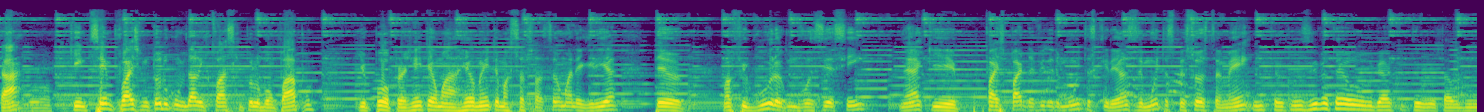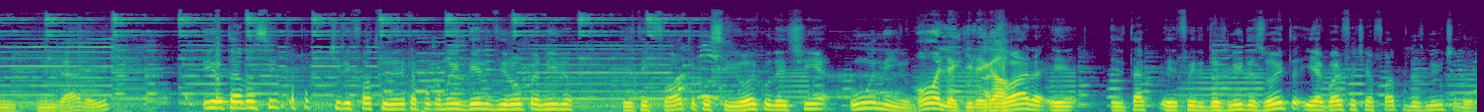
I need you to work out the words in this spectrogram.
tá? Que a gente sempre faz com todo convidado que passa aqui pelo Bom Papo. E, pô, pra gente é uma, realmente uma satisfação, uma alegria ter uma figura como você assim, né? Que faz parte da vida de muitas crianças e muitas pessoas também. Então, inclusive até o lugar que eu tava num, num lugar aí. E eu tava assim, daqui a pouco tirei foto com ele, daqui a pouco a mãe dele virou pra mim. Ele tem foto com o senhor quando ele tinha um aninho. Olha que legal. Agora, ele, ele, tá, ele foi de 2018 e agora foi tirar foto de 2022.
